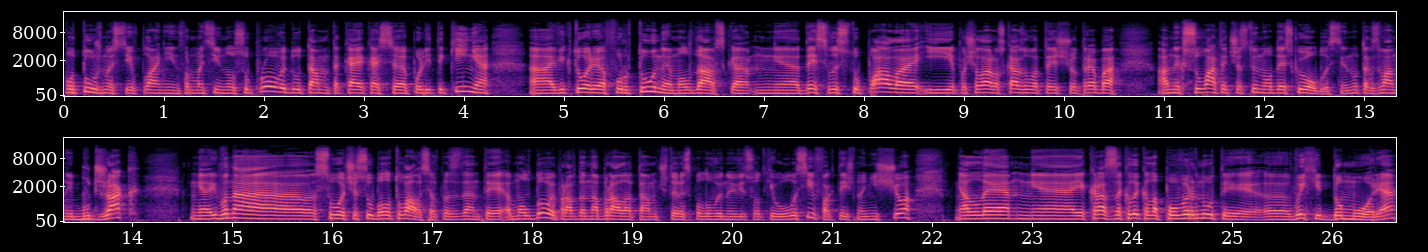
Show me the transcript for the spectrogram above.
потужності в плані інформаційного супроводу. Там така якась е, політикиня Вікторія Фуртуне, молдавська, е, десь виступала і почала розказувати, що треба анексувати частину Одеської області, ну так званий Буджак. Е, вона свого часу балотувалася в президенти Молдови. Правда, набрала там 4,5% голосів, фактично ніщо. Але е, якраз закликала повернути е, вихід до моря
